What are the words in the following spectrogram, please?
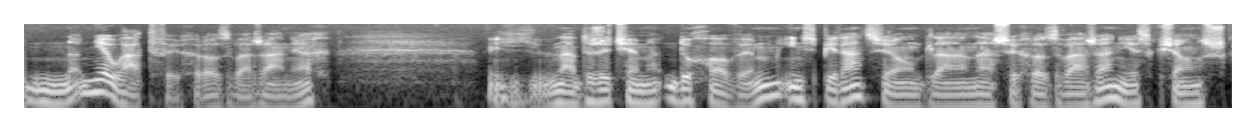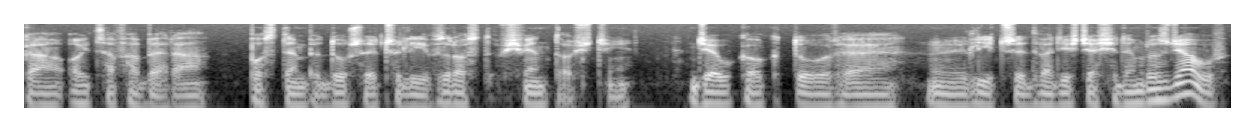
no, niełatwych rozważaniach nad życiem duchowym. Inspiracją dla naszych rozważań jest książka ojca Fabera Postęp duszy, czyli wzrost w świętości. Dziełko, które liczy 27 rozdziałów,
